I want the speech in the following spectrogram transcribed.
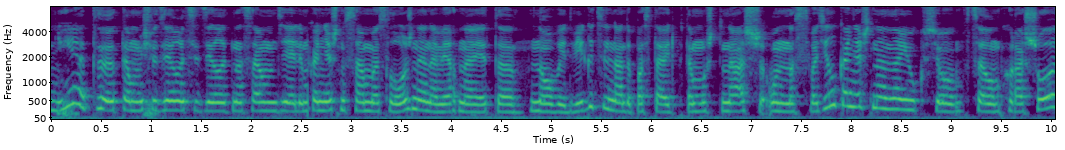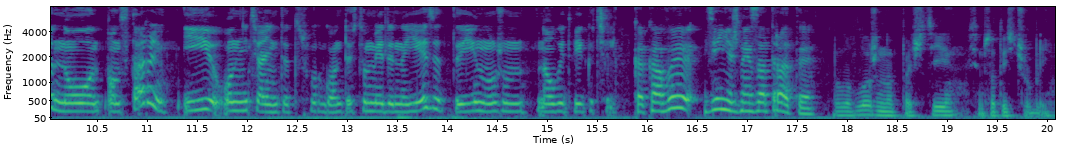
Нет, э, там еще делать и делать на самом деле. Конечно, самое сложное, наверное, это новый двигатель надо поставить, потому что наш, он нас сводил, конечно, на юг, все в целом хорошо, но он старый, и он не тянет этот фургон, то есть он медленно ездит, и нужен новый двигатель. Каковы денежные затраты? Было вложено почти 700 тысяч рублей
